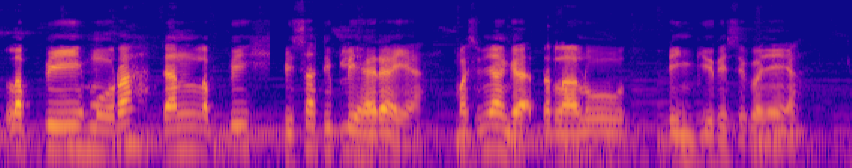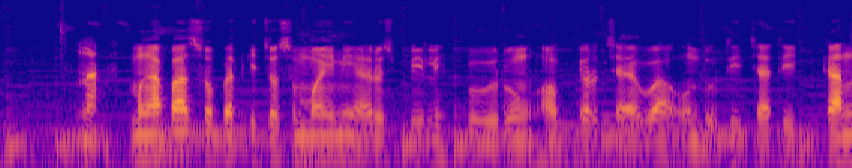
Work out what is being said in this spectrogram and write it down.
lebih murah dan lebih bisa dipelihara ya. Maksudnya nggak terlalu tinggi risikonya ya. Nah, mengapa sobat kicau semua ini harus pilih burung opior Jawa untuk dijadikan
